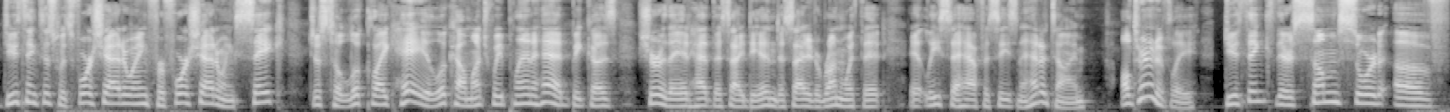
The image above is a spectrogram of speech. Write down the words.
do you think this was foreshadowing for foreshadowing's sake just to look like hey, look how much we plan ahead because sure they had had this idea and decided to run with it at least a half a season ahead of time. Alternatively, do you think there's some sort of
